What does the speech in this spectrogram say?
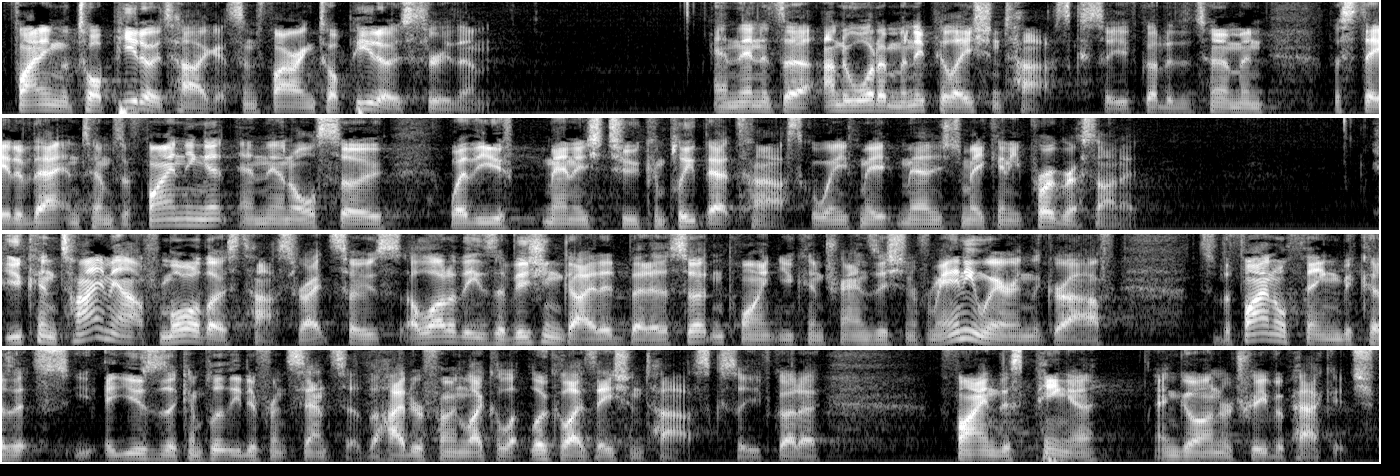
Finding the torpedo targets and firing torpedoes through them. And then it's an underwater manipulation task. So you've got to determine the state of that in terms of finding it and then also whether you've managed to complete that task or whether you've managed to make any progress on it. You can time out from all of those tasks, right? So a lot of these are vision guided, but at a certain point you can transition from anywhere in the graph to the final thing because it uses a completely different sensor, the hydrophone local localization task. So you've got to find this pinger and go and retrieve a package.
